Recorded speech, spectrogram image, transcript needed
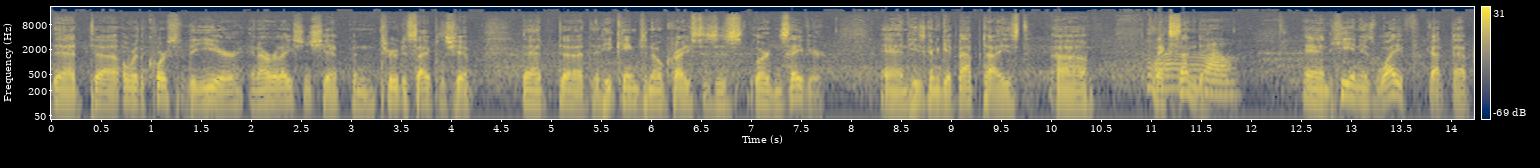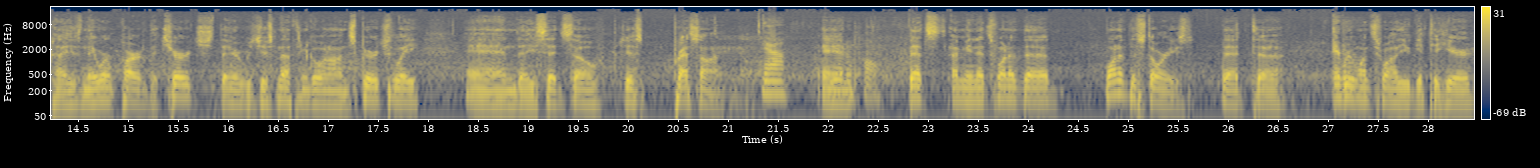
that uh, over the course of the year in our relationship and through discipleship, that uh, that he came to know Christ as his Lord and Savior, and he's going to get baptized uh, next Sunday." Wow. And he and his wife got baptized, and they weren't part of the church. There was just nothing going on spiritually, and they said, "So just press on." Yeah. And Beautiful. That's, I mean, it's one of the one of the stories that uh, every once in a while you get to hear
